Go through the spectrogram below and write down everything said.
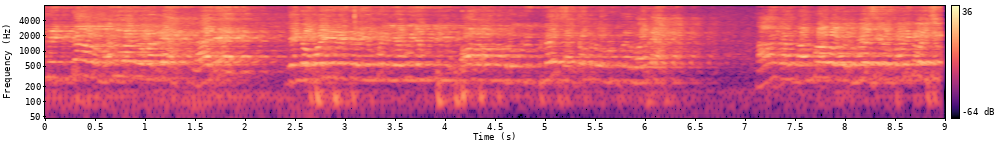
இன்னைக்கு தான் அவன் மறுவாங்க வர்றேன் யாரு எங்க பகுதியில் இருக்கிற எம்எல்ஏ எம்பி பாராளுமன்ற உறுப்பினர் சட்டமன்ற உறுப்பினர் வர்றேன் நாங்க அந்த அம்மாவை ஒரு மேசையில வச்சு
